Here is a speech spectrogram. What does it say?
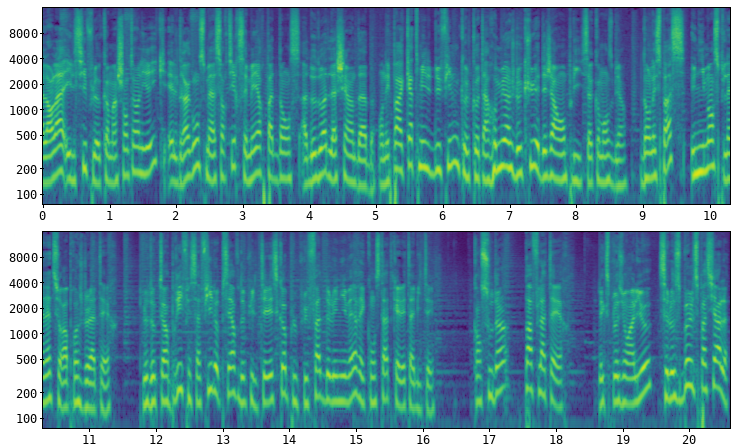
Alors là, il siffle comme un chanteur lyrique et le dragon se met à sortir ses meilleurs pas de danse, à deux doigts de lâcher un dab. On n'est pas à 4 minutes du film que le quota remuage de cul est déjà rempli, ça commence bien. Dans l'espace, une immense planète se rapproche de la Terre. Le docteur Brief et sa fille l'observent depuis le télescope le plus fat de l'univers et constatent qu'elle est habitée. Quand soudain, paf la Terre. L'explosion a lieu, c'est le Sbull spatial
